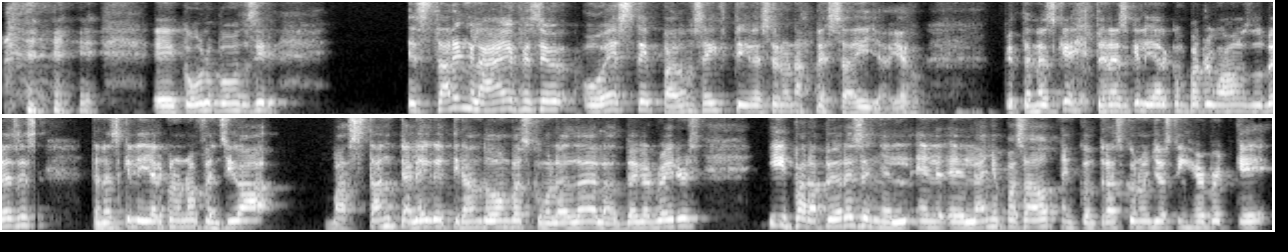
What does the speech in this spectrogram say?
eh, ¿cómo lo podemos decir? Estar en la AFC oeste para un safety debe ser una pesadilla, viejo. Que tenés que, tenés que lidiar con Patrick Mahomes dos veces, tenés que lidiar con una ofensiva bastante alegre tirando bombas como la de las Vegas Raiders y para peores, en el, en el año pasado te encontrás con un Justin Herbert que,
